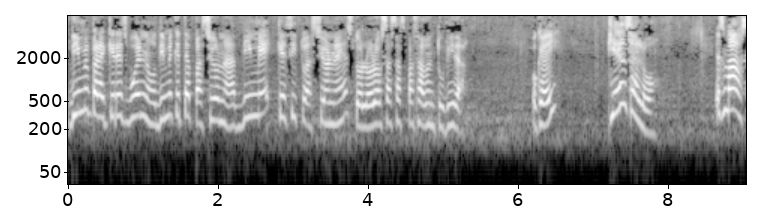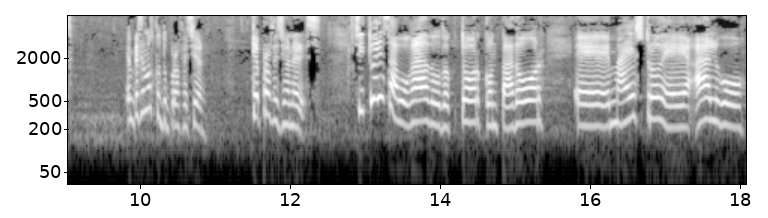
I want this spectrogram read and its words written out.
Dime para qué eres bueno, dime qué te apasiona, dime qué situaciones dolorosas has pasado en tu vida. ¿Ok? Piénsalo. Es más, empecemos con tu profesión. ¿Qué profesión eres? Si tú eres abogado, doctor, contador, eh, maestro de algo,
